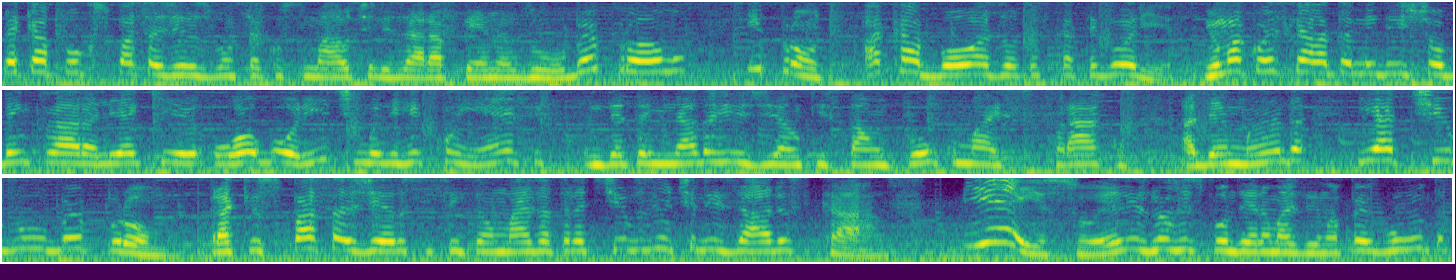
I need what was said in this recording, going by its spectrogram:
daqui a pouco os passageiros vão se acostumar a utilizar apenas o Uber Promo e pronto, acabou as outras categorias. E uma coisa que ela também deixou bem clara ali é que o algoritmo ele reconhece em determinada região que está um pouco mais fraco a demanda e ativa o Uber Promo, para que os passageiros se sintam mais atrativos em utilizar os carros. E é isso, eles não responderam mais nenhuma pergunta,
